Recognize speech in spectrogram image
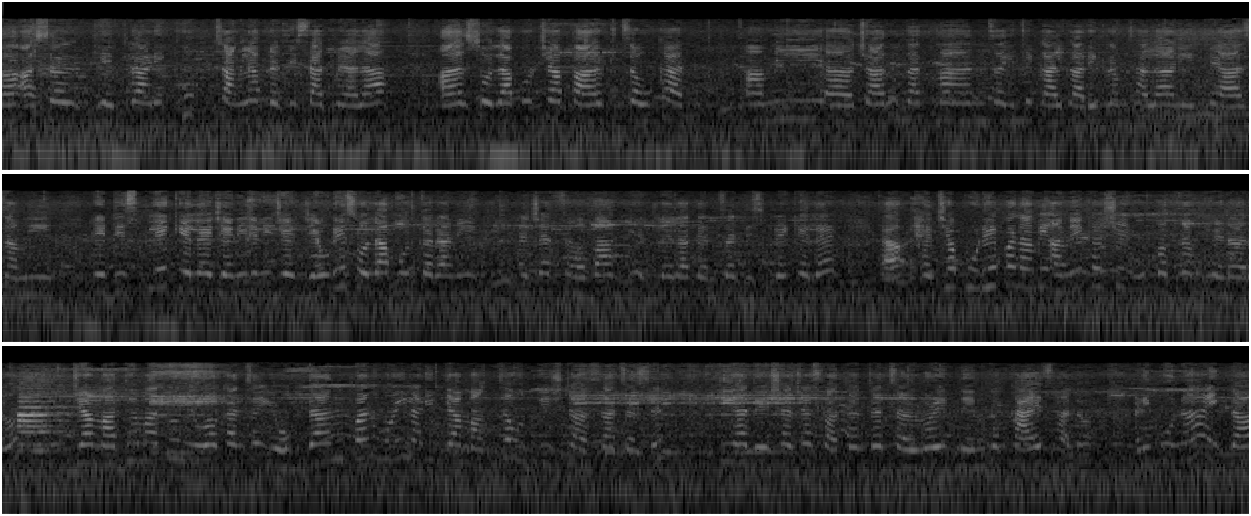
असं घेतलं आणि खूप चांगला प्रतिसाद मिळाला. आज सोलापूरच्या पार्क चौकात आम्ही चारू नातमांचा इथे काल कार्यक्रम झाला आणि इथे आज आम्ही हे डिस्प्ले केलं आहे ज्यांनी ज्यांनी जे जेवढे सोलापूरकरांनी ह्याच्यात सहभाग घेतलेला त्यांचा डिस्प्ले केलं आहे ह्याच्या पुढे पण आम्ही अनेक असे उपक्रम घेणार आहोत ज्या माध्यमातून युवकांचं योगदान पण होईल आणि त्यामागचं उद्दिष्ट असाच असेल की ह्या देशाच्या स्वातंत्र्य चळवळीत नेमकं काय झालं. आणि पुन्हा एकदा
